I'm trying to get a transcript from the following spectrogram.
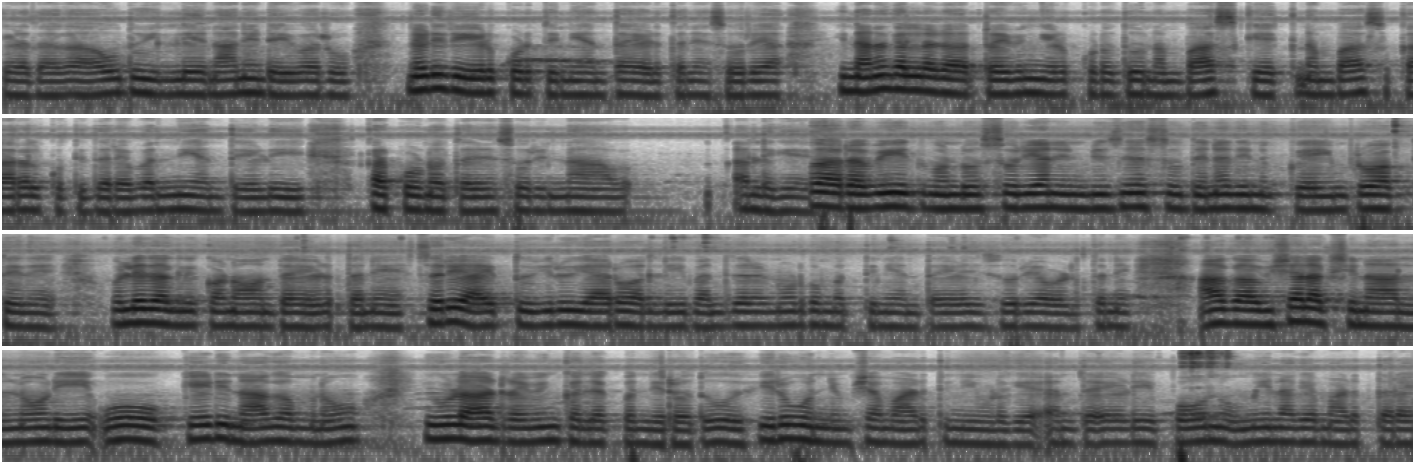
ಕೇಳಿದಾಗ, ಹೌದು, ಇಲ್ಲೇ ನಾನೇ ಡ್ರೈವರು ನಡೀರಿ, ಹೇಳ್ಕೊಡ್ತೀನಿ ಅಂತ ಹೇಳ್ತಾನೆ ಸೂರ್ಯ. ನನಗಲ್ಲ ಡ್ರೈವಿಂಗ್ ಹೇಳ್ಕೊಡೋದು ನಮ್ಮ ಬಾಸ್ಗೆ ನಮ್ಮ ಬಾಸ್ ಕಾರಲ್ಲಿ ಕೂತಿದ್ದಾರೆ, ಬನ್ನಿ ಅಂತ ಹೇಳಿ ಕರ್ಕೊಂಡು ಹೋಗ್ತಾನೆ ಸೂರ್ಯನ ಅಲ್ಲಿಗೆ. ರವಿ ಇದ್ಕೊಂಡು ಸೂರ್ಯ ನಿನ್ನ ಬಿಸ್ನೆಸ್ಸು ದಿನ ದಿನಕ್ಕೆ ಇಂಪ್ರೂವ್ ಆಗ್ತಾ ಒಳ್ಳೇದಾಗಲಿ ಕಣೋ ಅಂತ ಹೇಳ್ತಾನೆ. ಸರಿ ಆಯಿತು, ಇರು ಯಾರೋ ಅಲ್ಲಿ ಬಂದಿದ್ದಾರೆ ನೋಡ್ಕೊಂಬರ್ತೀನಿ ಅಂತ ಹೇಳಿ ಸೂರ್ಯ ಹೊಳ್ತಾನೆ ಆಗ ವಿಶಾಲಾಕ್ಷಿನ ಅಲ್ಲಿ ನೋಡಿ, ಓ, ಕೇಡಿ ನಾಗಮ್ಮನು, ಇವ್ಳಾ ಡ್ರೈವಿಂಗ್ ಕಲಿಯಕ್ಕೆ ಬಂದಿರೋದು ಇರು ಒಂದು ನಿಮಿಷ ಮಾಡ್ತೀನಿ ಇವಳಿಗೆ ಅಂತ ಹೇಳಿ ಫೋನು ಮೀನಾಗೆ ಮಾಡ್ತಾರೆ.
